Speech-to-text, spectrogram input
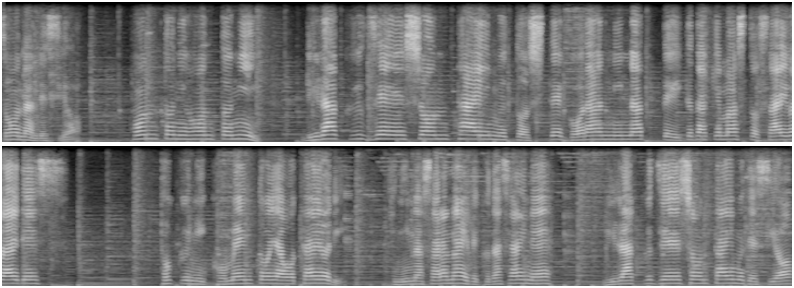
そうなんですよ。本当に本当にリラクゼーションタイムとしてご覧になっていただけますと幸いです。特にコメントやお便り気になさらないでくださいね。リラクゼーションタイムですよ。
